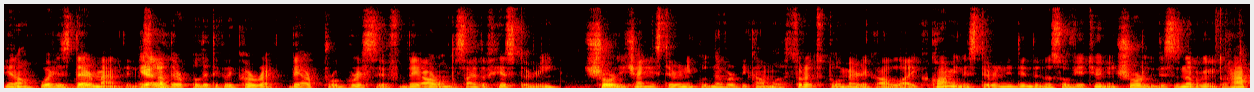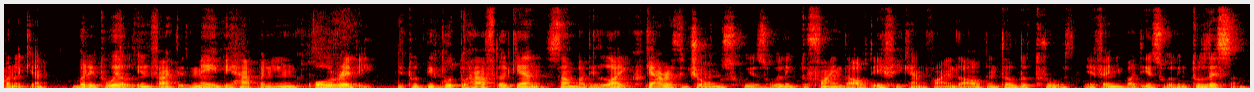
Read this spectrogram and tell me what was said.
you know, where is their manliness? Yeah. Well, they're politically correct. They are progressive. They are on the side of history. Surely Chinese tyranny could never become a threat to America like communist tyranny did in the Soviet Union. Surely this is never going to happen again. But it will. In fact, it may be happening already. It would be good to have again somebody like Gareth Jones who is willing to find out if he can find out and tell the truth if anybody is willing to listen.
